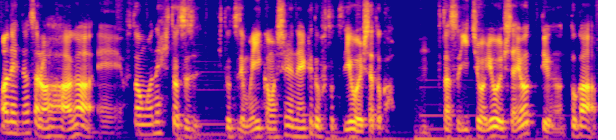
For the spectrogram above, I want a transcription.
まあね、NASA の母が、えー、布団をね、一つ、一つでもいいかもしれないけど、二つ用意したとか、二つ一応用意したよっていうのとか、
